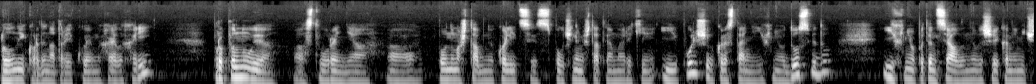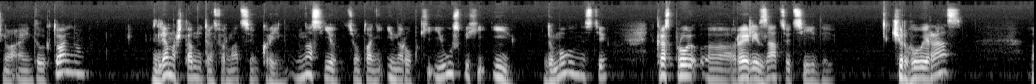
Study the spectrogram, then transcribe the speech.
головний координатор якої Михайло Харій пропонує е, створення е, повномасштабної коаліції з Сполученими Штатами Америки і Польщі, використання їхнього досвіду, їхнього потенціалу не лише економічного, а й інтелектуального для масштабної трансформації України. У нас є в цьому плані і наробки, і успіхи, і домовленості якраз про е, реалізацію цієї ідеї. Черговий раз е,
